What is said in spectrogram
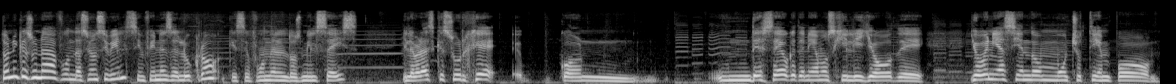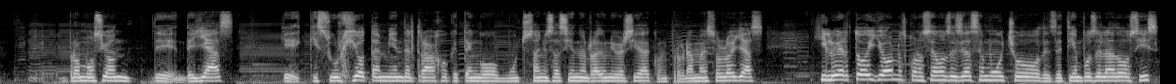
Tónica es una fundación civil sin fines de lucro que se funda en el 2006 y la verdad es que surge eh, con un deseo que teníamos Gil y yo de... Yo venía haciendo mucho tiempo eh, promoción de, jazz, que, surgió también del trabajo que tengo muchos años haciendo en Radio Universidad con el programa de Solo Jazz. Gilberto y yo nos conocemos desde hace mucho, desde tiempos de la dosis.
